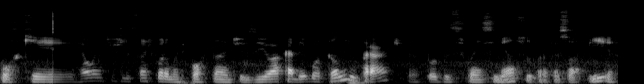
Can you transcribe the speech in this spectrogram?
Porque realmente as lições foram muito importantes e eu acabei botando em prática todos esses conhecimentos do professor Pierre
